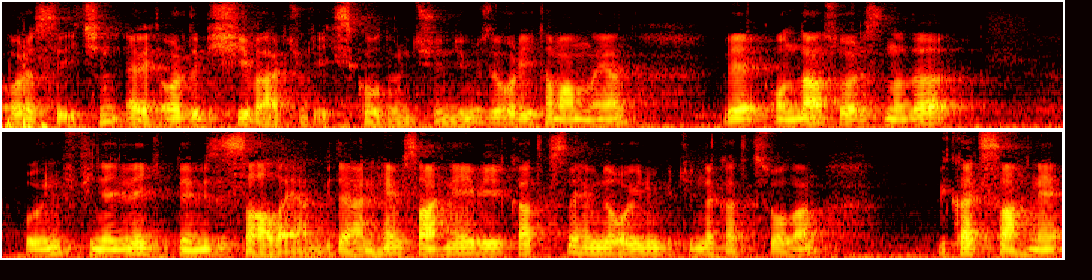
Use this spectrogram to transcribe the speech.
orası için evet orada bir şey var çünkü eksik olduğunu düşündüğümüz ve orayı tamamlayan ve ondan sonrasında da oyunun finaline gitmemizi sağlayan bir de yani hem sahneye bir katkısı hem de oyunun bütününe katkısı olan birkaç sahne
